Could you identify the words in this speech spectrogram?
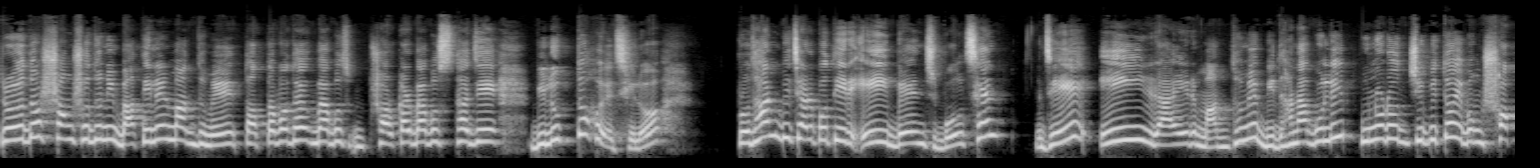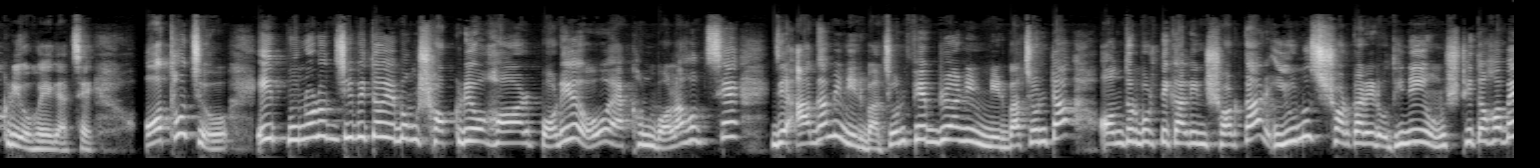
ত্রয়োদশ সংশোধনী বাতিলের মাধ্যমে তত্ত্বাবধায়ক সরকার ব্যবস্থা যে বিলুপ্ত হয়েছিল, প্রধান বিচারপতির এই বেঞ্চ বলছেন যে এই রায়ের মাধ্যমে বিধানাবলী পুনরুজ্জীবিত এবং সক্রিয় হয়ে গেছে। অথচ এই পুনরুজ্জীবিত এবং সক্রিয় হওয়ার পরেও এখন বলা হচ্ছে যে আগামী নির্বাচন, ফেব্রুয়ারির নির্বাচনটা অন্তর্বর্তীকালীন সরকার, ইউনুস সরকারের অধীনেই অনুষ্ঠিত হবে।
